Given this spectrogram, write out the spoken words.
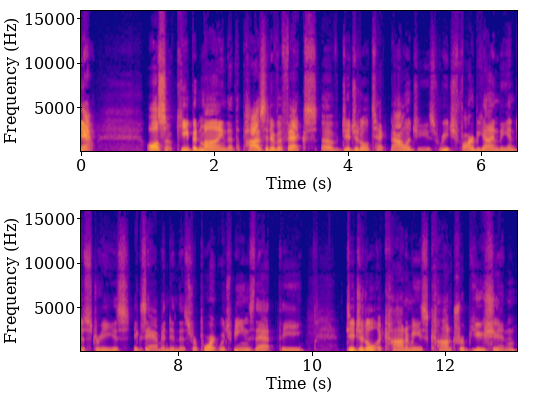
Now, also, keep in mind that the positive effects of digital technologies reach far beyond the industries examined in this report, which means that the digital economy's contribution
